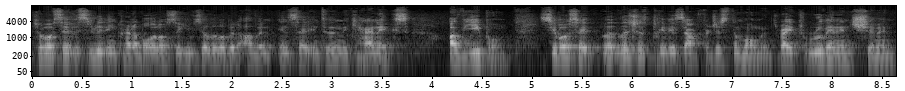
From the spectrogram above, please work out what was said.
So we'll say this is really incredible. It also gives you a little bit of an insight into the mechanics of Yibum. So say, let, us just play this out for just a moment, right? Reuven and Shimon.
